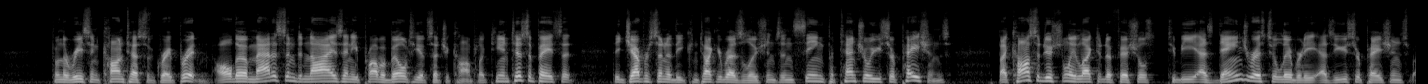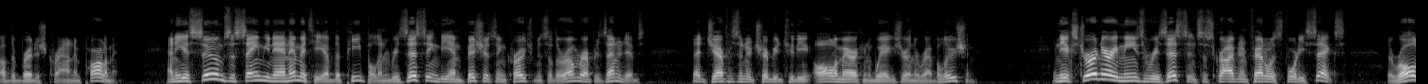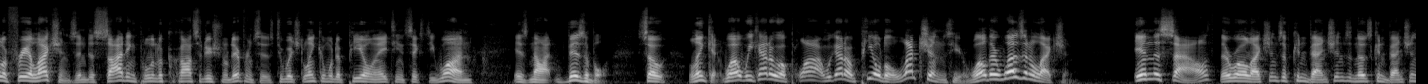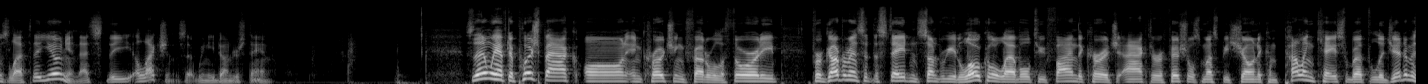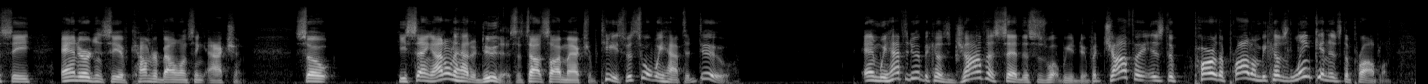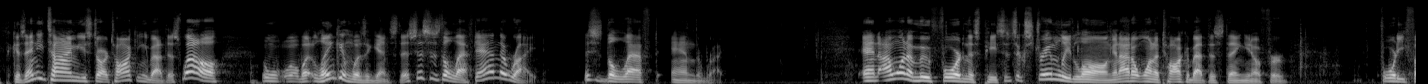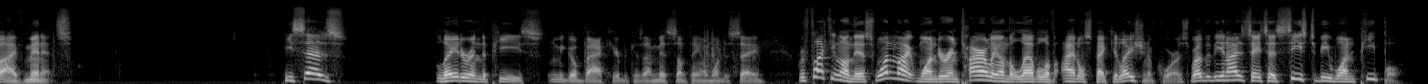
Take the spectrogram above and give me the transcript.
from the recent contest with Great Britain. Although Madison denies any probability of such a conflict, he anticipates that the Jefferson of the Kentucky resolutions in seeing potential usurpations by constitutionally elected officials to be as dangerous to liberty as the usurpations of the British Crown and Parliament and he assumes the same unanimity of the people in resisting the ambitious encroachments of their own representatives that Jefferson attributed to the all American Whigs during the Revolution. In the extraordinary means of resistance described in Federalist 46, the role of free elections in deciding political constitutional differences to which Lincoln would appeal in 1861 is not visible. So Lincoln, well, we got to apply, we got to appeal to elections here. Well, there was an election. In the South, there were elections of conventions, and those conventions left the Union. That's the elections that we need to understand. So then we have to push back on encroaching federal authority. For governments at the state and some degree local level to find the courage to act, their officials must be shown a compelling case for both the legitimacy and urgency of counterbalancing action. So he's saying, I don't know how to do this. It's outside my expertise. This is what we have to do. And we have to do it because Jaffa said this is what we do. But Jaffa is the part of the problem because Lincoln is the problem. Because anytime you start talking about this, well, Lincoln was against this. This is the left and the right. This is the left and the right. And I want to move forward in this piece. It's extremely long, and I don't want to talk about this thing, you know, for 45 minutes. He says later in the piece, let me go back here because I missed something I wanted to say. Reflecting on this, one might wonder, entirely on the level of idle speculation, of course, whether the United States has ceased to be one people.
